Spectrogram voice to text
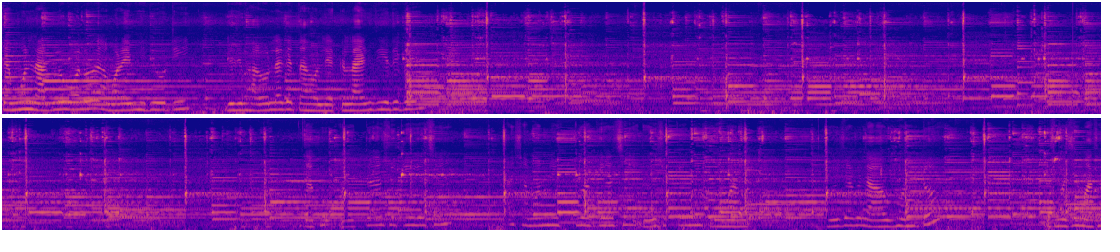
কেমন লাগল বলো আমার এই ভিডিওটি? যদি ভালো লাগে তাহলে একটা লাইক দিয়ে দেবে। লাউ ঘন্ট মাছের মাথা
